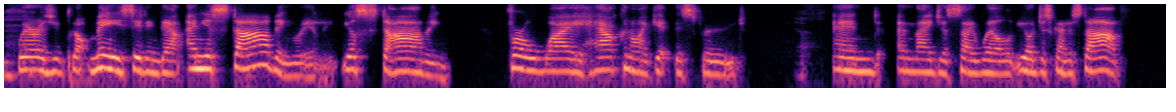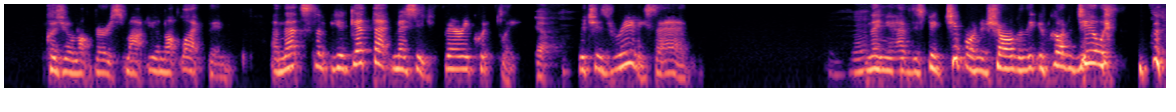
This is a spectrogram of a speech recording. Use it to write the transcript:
Mm-hmm. Whereas you've got me sitting down and you're starving, really. You're starving for a way. How can I get this food? And and they just say, well, you're just going to starve because you're not very smart. You're not like them. And that's the you get that message very quickly. Yeah. Which is really sad. Mm-hmm. And then you have this big chip on your shoulder that you've got to deal with.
